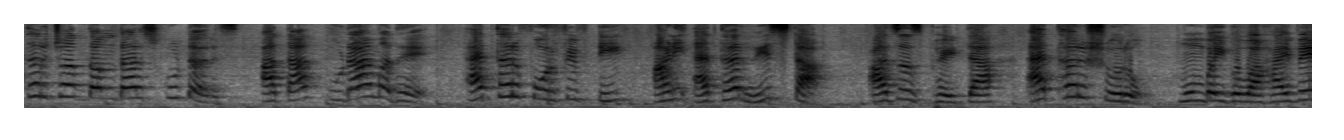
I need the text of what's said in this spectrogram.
ॲथरच्या दमदार स्कूटर्स आता कुडाळमध्ये. ॲथर फोर फिफ्टी आणि ॲथर रिस्टा आजच भेट द्या Ather showroom Mumbai Goa highway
